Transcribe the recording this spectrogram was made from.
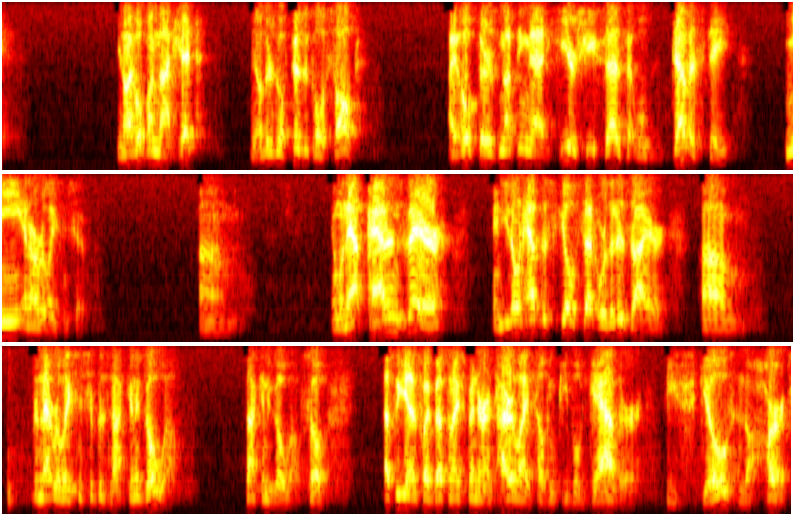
You know, I hope I'm not hit. You know, there's no physical assault. I hope there's nothing that he or she says that will devastate me and our relationship. Um, and when that pattern's there, and you don't have the skill set or the desire, um, then that relationship is not going to go well. It's not going to go well. So that's again, that's why Beth and I spend our entire lives helping people gather these skills and the heart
